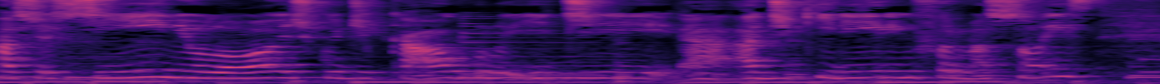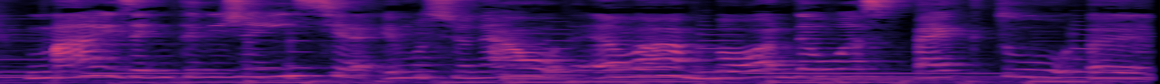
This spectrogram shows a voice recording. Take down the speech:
raciocínio lógico, de cálculo e de a, adquirir informações, mas a inteligência emocional ela aborda o aspecto é,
